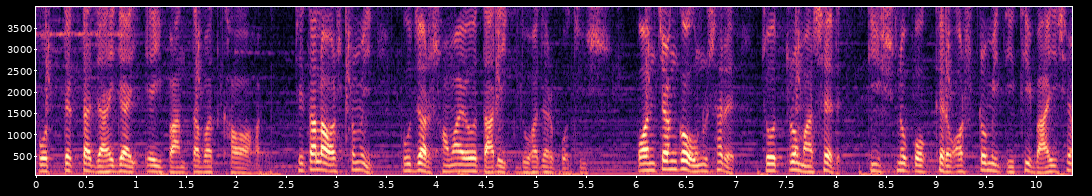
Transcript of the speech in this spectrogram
প্রত্যেকটা জায়গায় এই পান্তা ভাত খাওয়া হয়। শীতলা অষ্টমী পূজার সময় ও তারিখ দু হাজার পঁচিশ। পঞ্চাঙ্গ অনুসারে চৈত্র মাসের কৃষ্ণপক্ষের অষ্টমী তিথি বাইশে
